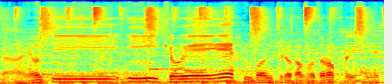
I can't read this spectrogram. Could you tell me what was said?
자, 여기 이 교회에 한번 들어가 보도록 하겠습니다.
